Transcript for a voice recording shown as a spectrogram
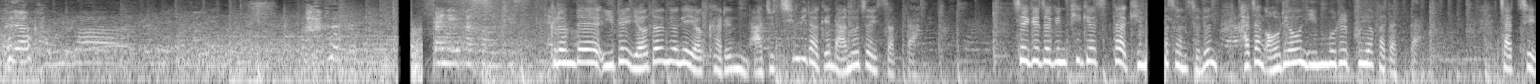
그냥 감사. 그런데 이들 8명의 역할은 아주 치밀하게 나눠져 있었다. 세계적인 피겨 스타 김연아 선수는 가장 어려운 임무를 부여받았다. 자칫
